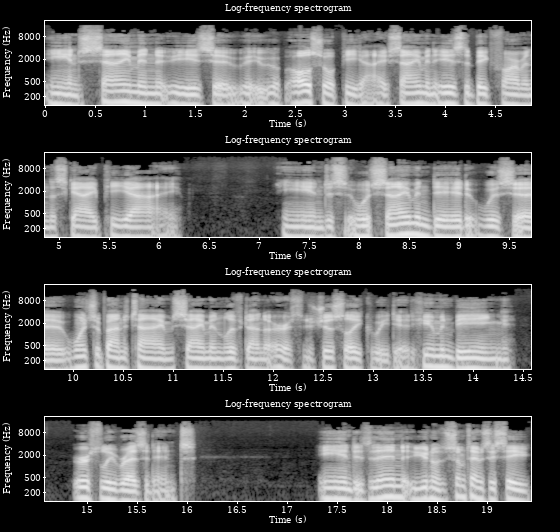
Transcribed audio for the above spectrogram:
And Simon is uh, also a PI. Simon is the big farm in the sky PI. And what Simon did was, uh, once upon a time, Simon lived on the earth just like we did, human being, earthly resident. And then, you know, sometimes they say,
